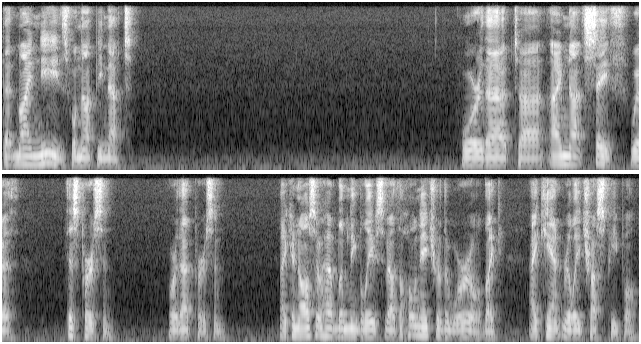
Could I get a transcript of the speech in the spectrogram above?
that my needs will not be met. Or that uh, I'm not safe with this person or that person. I can also have limiting beliefs about the whole nature of the world, like I can't really trust people,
